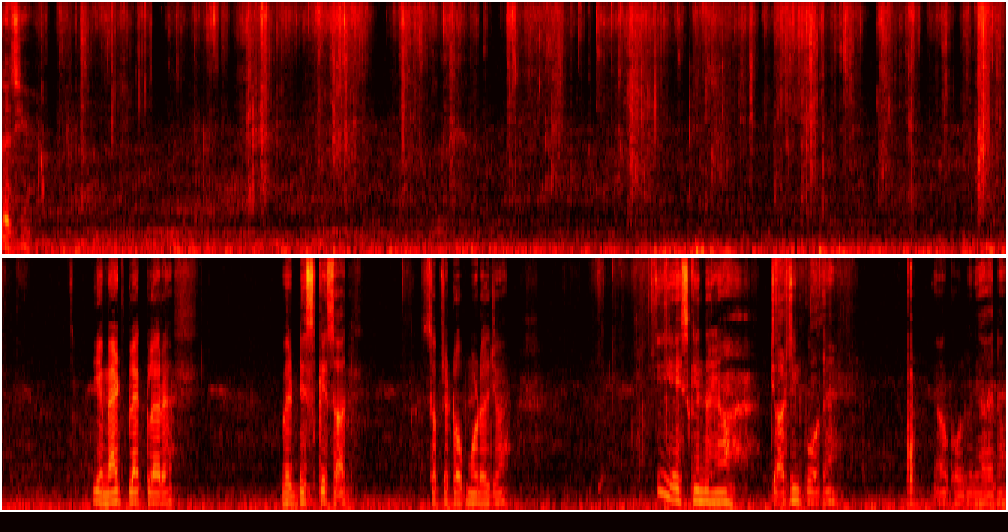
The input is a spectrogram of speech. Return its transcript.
कैसी है। ये मैट ब्लैक कलर है। विद डिस्क के साथ सबसे टॉप मॉडल जो है, ये इसके अंदर यहाँ चार्जिंग पोर्ट है। यहाँ खोल के दिखाया था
